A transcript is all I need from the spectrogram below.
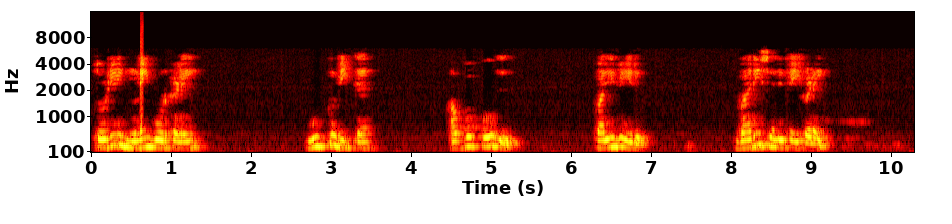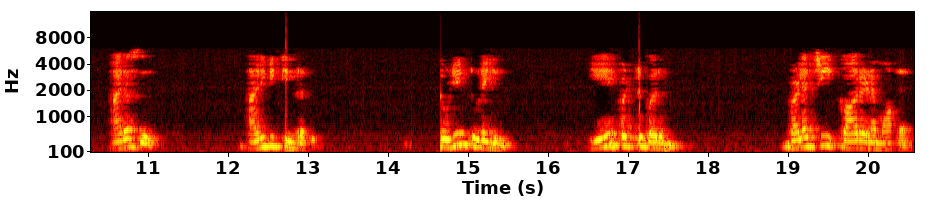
தொழில் முனைவோர்களை ஊக்குவிக்க அவ்வப்போது பல்வேறு வரி சலுகைகளை அரசு அறிவிக்கின்றது. தொழில்துறையில் ஏற்பட்டு வரும் வளர்ச்சி காரணமாக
